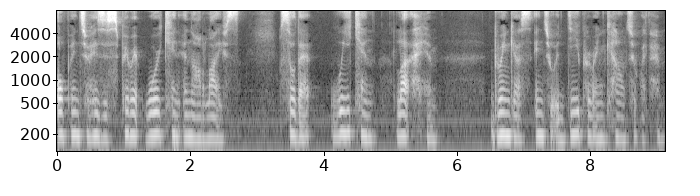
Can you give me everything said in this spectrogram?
open to His Spirit working in our lives, so that we can let Him bring us into a deeper encounter with Him.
